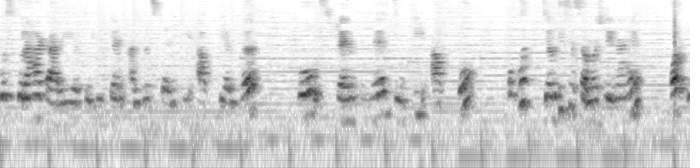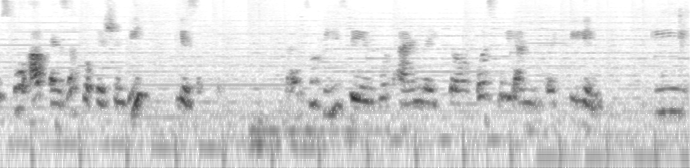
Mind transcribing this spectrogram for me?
मुस्कुराहट आ रही है तो यू कैन अंडरस्टैंड कि आपके अंदर वो स्ट्रेंथ है जो कि आपको बहुत जल्दी से समझ लेना है और उसको आप एज अ प्रोफेशन भी ले सकते हैं। So these days what I am like personally I am like feeling कि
